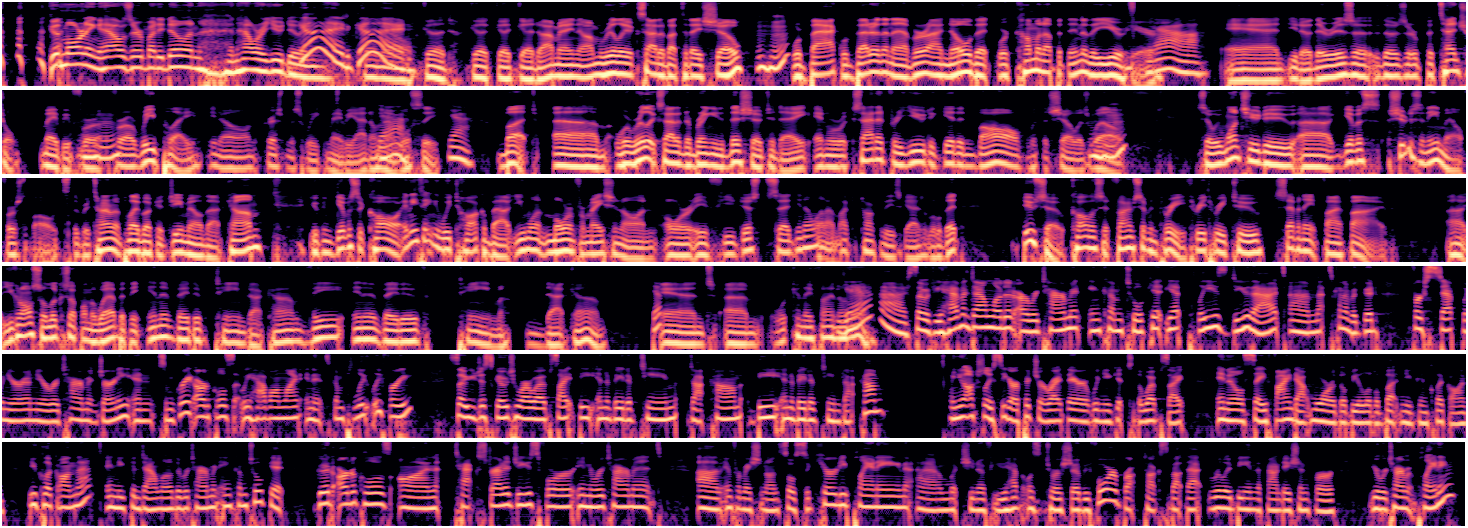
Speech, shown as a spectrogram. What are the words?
good morning. How's everybody doing? And how are you doing? Good, Danielle? good. Good, good, good, good. I mean, I'm really excited about today's show. Mm-hmm. We're back. We're better than ever. I know that we're coming up at the end of the year here. Yeah. And, you know, there is a there's a potential maybe for Mhm. a, for a replay, you know, on Christmas week maybe. I don't know. We'll see. Yeah. But um, we're really excited to bring you to this show today, and we're excited for you to get involved with the show as well. Mhm. So we want you to uh, give us, shoot us an email, first of all. It's the retirement playbook at gmail.com. You can give us a call. Anything we talk about, you want more information on, or if you just said, you know what, I'd like to talk to these guys a little bit, do so. Call us at 573 332 7855. Uh, You can also look us up on the web at theinnovativeteam.com, theinnovativeteam.com. Yep. And um, what can they find on there? Yeah. So if you haven't downloaded our retirement income toolkit yet, please do that. Um, that's kind of a good first step when you're in your retirement journey and some great articles that we have online and it's completely free. So you just go to our website, theinnovativeteam.com, theinnovativeteam.com. And you'll actually see our picture right there when you get to the website, and it'll say find out more. There'll be a little button you can click on. You click on that, and you can download the Retirement Income Toolkit. Good articles on tax strategies for in retirement, um, information on Social Security planning, um, which, you know, if you haven't listened to our show before, Brock talks about that really being the foundation for your retirement planning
